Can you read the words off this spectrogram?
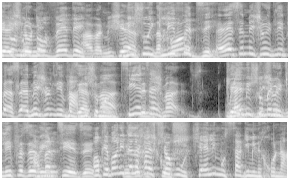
לו עיתונות נ- עובדת. אבל מי ש... מישהו הדליף נכון, את זה. איזה מישהו הדליף? מישהו הדליף מה, את זה, אז מישהו מה? ממציא את זה? נשמע... אולי כן, מישהו... מישהו מנ- הדליף את זה אבל- והמציא את זה. אוקיי, בוא ניתן לך קשקוש. אפשרות, שאין לי מושג אם היא נכונה.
